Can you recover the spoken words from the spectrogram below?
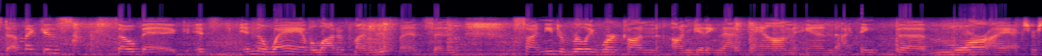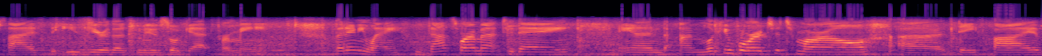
stomach is so big. It's in the way of a lot of my movements and so I need to really work on on getting that down and I think the more I exercise the easier those moves will get for me. But anyway that's where I'm at today and I'm looking forward to tomorrow uh, day 5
